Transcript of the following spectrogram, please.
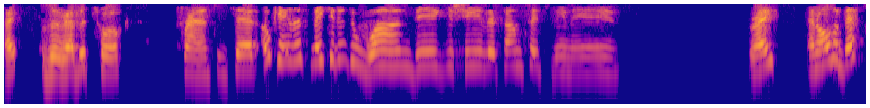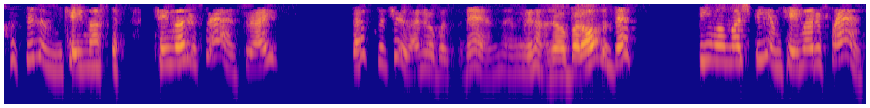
Right? The Rebbe took France and said, okay, let's make it into one big yeshiva, Tam right? And all the best Chassidim came out, came out of France, right? That's the truth. I know about the men, and we don't know, but all the best female mashpiyim came out of France.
